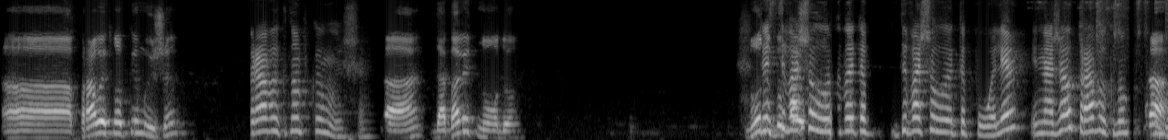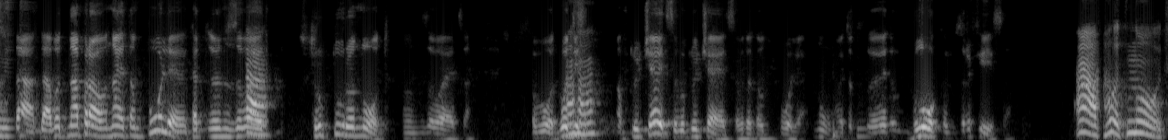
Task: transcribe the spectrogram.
А, правой кнопкой мыши Правой кнопкой мыши. Да, добавить ноду. Нода То есть бывает... ты, вошел вот в это, ты вошел в это поле и нажал правую кнопку да, мыши. Да, да, вот направо на этом поле, которое называется а. структура нод, называется. Вот, вот ага. здесь включается, выключается вот это вот поле, ну, этот, этот блок интерфейса. А, вот. Угу.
